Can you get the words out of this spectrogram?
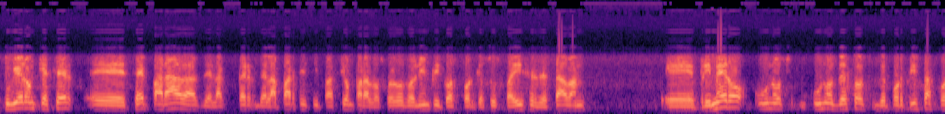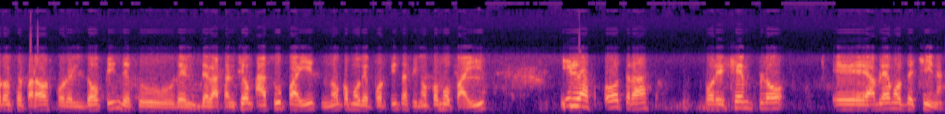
tuvieron que ser eh, separadas de la, de la participación para los Juegos Olímpicos porque sus países estaban, eh, primero, unos, unos de esos deportistas fueron separados por el doping de, su, de, de la sanción a su país, no como deportistas, sino como país, y las otras, por ejemplo, eh, hablemos de China.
